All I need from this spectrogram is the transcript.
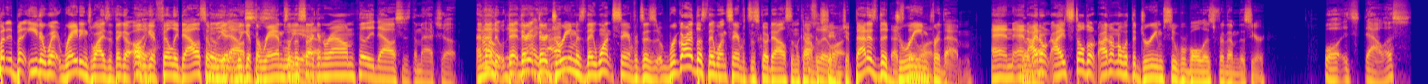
But but either way, ratings wise, if they go, oh, Oh, we yeah. get Philly, Dallas, and Philly, we get we get the is- Rams in well, the yeah. second round, Philly, Dallas is the matchup. and then don't- their their, I- their I- dream is they want San Francisco. Regardless, they want San Francisco, Dallas in the conference they want. championship. That is the That's dream for them. And and No I don't, I still don't, I don't know what the dream Super Bowl is for them this year. Well, it's Dallas.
